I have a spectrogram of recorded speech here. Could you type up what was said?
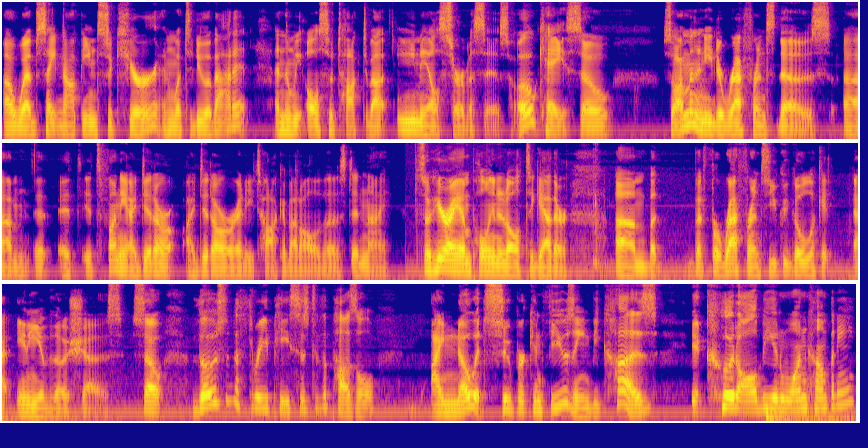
a website not being secure and what to do about it. And then we also talked about email services. Okay, so so I'm going to need to reference those. Um, it, it, it's funny. I did our, I did already talk about all of those, didn't I? So here I am pulling it all together. Um, but but for reference, you could go look at, at any of those shows. So those are the three pieces to the puzzle. I know it's super confusing because it could all be in one company.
